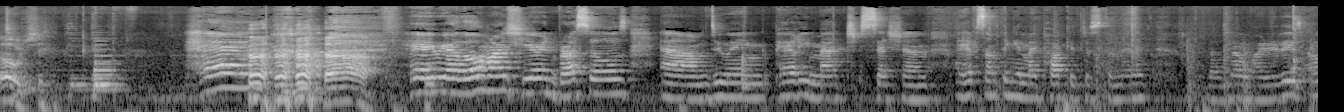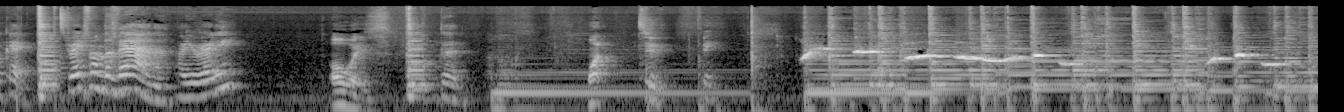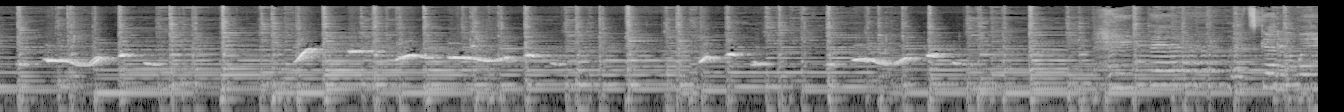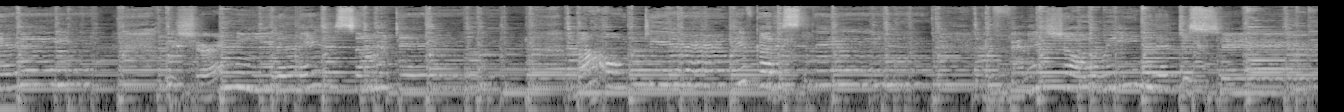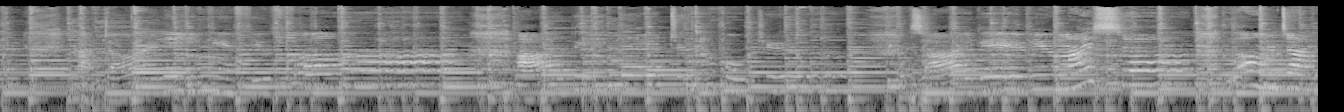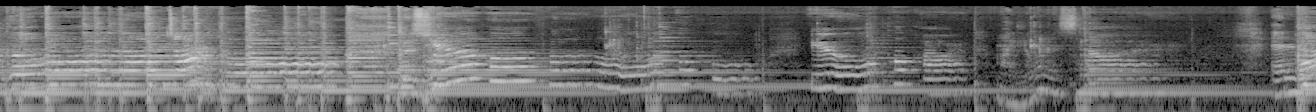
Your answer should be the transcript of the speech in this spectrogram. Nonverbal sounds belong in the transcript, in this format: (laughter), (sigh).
Oh shit. Hey! (laughs) hey, we are Lola Marsh here in Brussels um, doing Paris Match session. I have something in my pocket, just a minute. I don't know what it is. Okay, straight from the van. Are you ready? Always. Good. One, two. Three. get it. And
